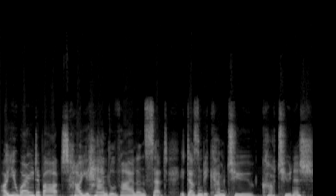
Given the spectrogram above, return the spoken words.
are you worried about how you handle violence that it doesn't become too cartoonish?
